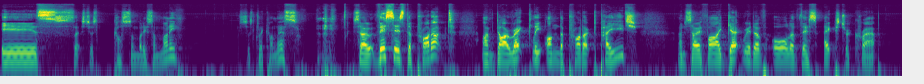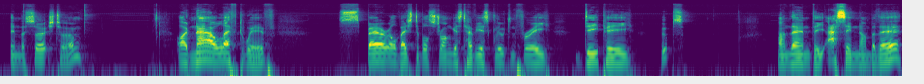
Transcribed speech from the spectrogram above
is, let's just cost somebody some money. Let's just click on this. so this is the product. I'm directly on the product page. And so if I get rid of all of this extra crap in the search term, I've now left with Sparrow vegetable, strongest, heaviest, gluten-free, DP, oops, and then the ASIN number there.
